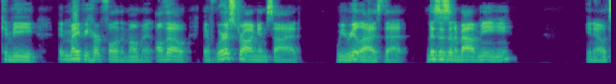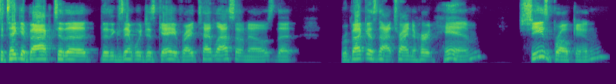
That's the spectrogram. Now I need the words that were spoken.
can be, it might be hurtful in the moment. Although, if we're strong inside, we realize that this isn't about me. You know, to take it back to the the example we just gave, right? Ted Lasso knows that Rebecca's not trying to hurt him. She's broken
